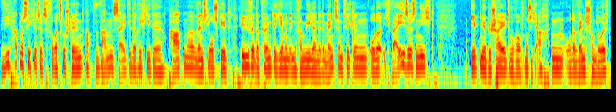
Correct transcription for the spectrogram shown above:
Wie hat man sich das jetzt vorzustellen? Ab wann seid ihr der richtige Partner, wenn es losgeht? Hilfe, da könnte jemand in der Familie eine Demenz entwickeln oder ich weiß es nicht gebt mir Bescheid, worauf muss ich achten oder wenn es schon läuft,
